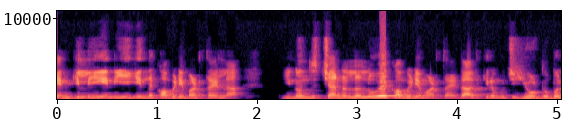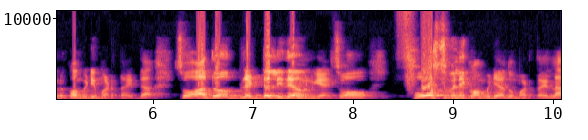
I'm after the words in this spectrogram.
ಏನು ಗಿಲ್ಲಿ ಏನು ಈಗಿಂದ ಕಾಮಿಡಿ ಮಾಡ್ತಾ ಇಲ್ಲ. ಇನ್ನೊಂದು ಚಾನಲಲ್ಲೂ ಕಾಮಿಡಿ ಮಾಡ್ತಾ ಇದ್ದ. ಅದಕ್ಕಿಂತ ಮುಂಚೆ ಯೂಟ್ಯೂಬಲ್ಲೂ ಕಾಮಿಡಿ ಮಾಡ್ತಾ ಇದ್ದ. ಸೊ ಅದು ಬ್ಲಡ್ಡಲ್ಲಿ ಇದೆ ಅವನಿಗೆ. ಸೊ ಫೋರ್ಸ್ಫುಲಿ ಕಾಮಿಡಿ ಅದು ಮಾಡ್ತಾ ಇಲ್ಲ.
